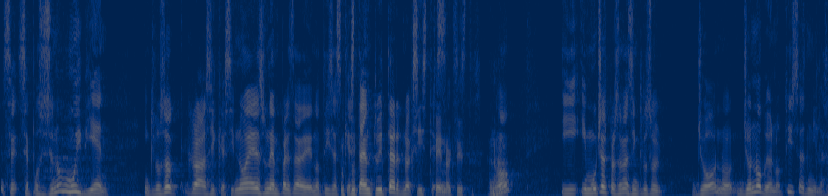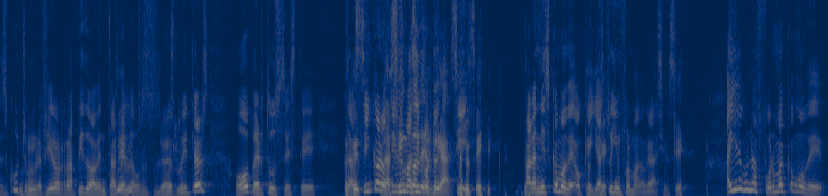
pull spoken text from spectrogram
Se, se posicionó muy bien. Incluso, claro, así que si no eres una empresa de noticias que está en Twitter, no existes. Sí, no existes. ¿no? Y, y muchas personas, incluso yo no, yo no veo noticias ni las escucho. Prefiero rápido aventarme Sí, los, los twitters o ver tus, este, las cinco Las noticias cinco más importantes. Sí, Sí. Para mí es como de, ok, ya Ok. estoy informado, gracias. Ok. ¿Hay alguna forma como de,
